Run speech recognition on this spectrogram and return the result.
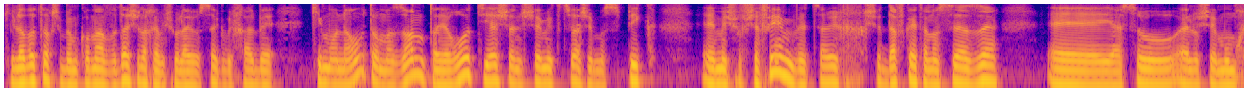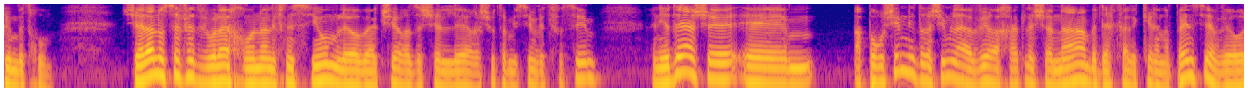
כי לא בטוח שבמקום העבודה שלכם, שאולי עוסק בכלל בקמעונאות או מזון או תיירות, יש אנשי מקצוע שמספיק אה, משופשפים, וצריך שדווקא את הנושא הזה אה, יעשו אלו שהם מומחים בתחום. שאלה נוספת ואולי אחרונה לפני סיום, לא בהקשר הזה של אה, רשות המיסים וטפסים. אני יודע שהפורשים נדרשים להעביר אחת לשנה, בדרך כלל לקרן הפנסיה ואו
